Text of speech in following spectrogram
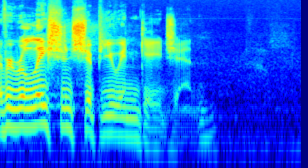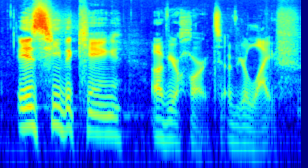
every relationship you engage in? Is he the king of your heart, of your life?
